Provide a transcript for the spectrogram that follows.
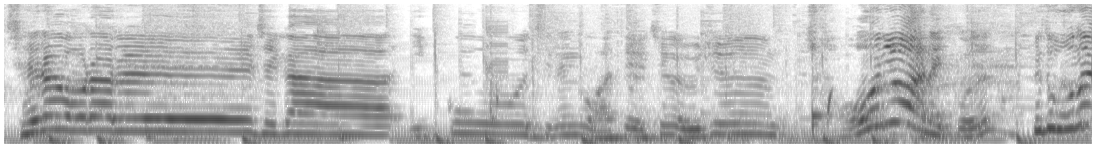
제라오라를 제가 잊고 지낸 것 같아요. 제가 요즘 전혀 안 했거든? 그래서 오늘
